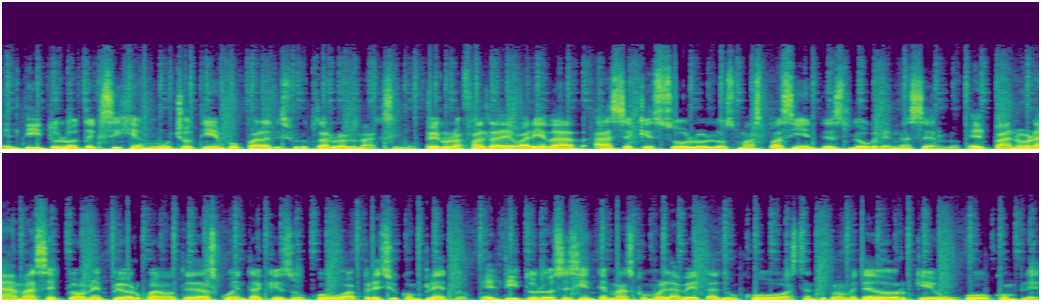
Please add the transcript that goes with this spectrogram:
El título te exige mucho tiempo para disfrutarlo al máximo, pero la falta de variedad hace que solo los más pacientes logren hacerlo. El panorama se pone peor cuando te das cuenta que es un juego a precio completo. El título se siente más como la beta de un juego bastante prometedor que un juego completo.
